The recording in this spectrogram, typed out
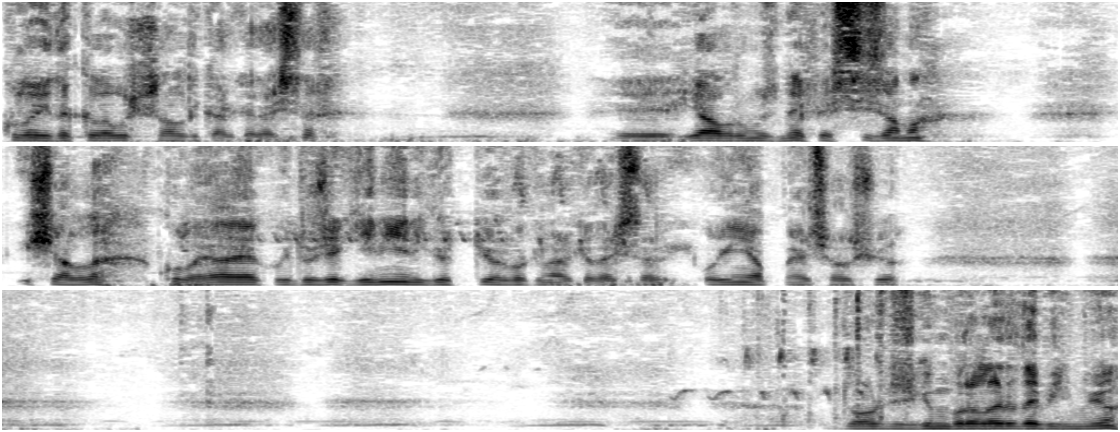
Kulayı da kılavuz saldık arkadaşlar. Ee, yavrumuz nefessiz ama inşallah kulaya ayak uyduracak. Yeni yeni götlüyor bakın arkadaşlar. Oyun yapmaya çalışıyor. Doğru düzgün buraları da bilmiyor.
